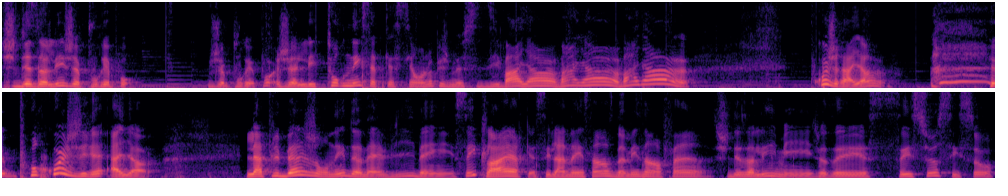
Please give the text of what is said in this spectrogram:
Je suis désolée, je pourrais pas. Je pourrais pas. Je l'ai tourné cette question-là puis je me suis dit va ailleurs, va ailleurs, va ailleurs. Pourquoi j'irais ailleurs? Pourquoi j'irais ailleurs? La plus belle journée de ma vie, ben c'est clair que c'est la naissance de mes enfants. Je suis désolée, mais je veux dire, c'est sûr, c'est ça.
